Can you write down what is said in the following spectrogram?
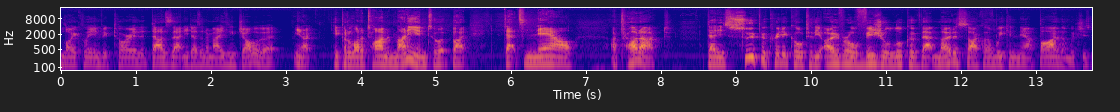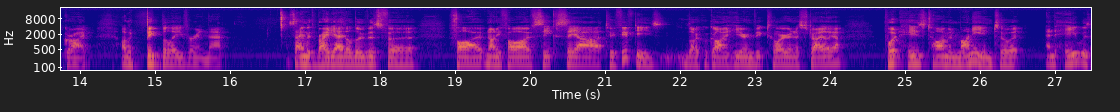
locally in Victoria that does that and he does an amazing job of it. You know, he put a lot of time and money into it, but that's now a product that is super critical to the overall visual look of that motorcycle, and we can now buy them, which is great. I'm a big believer in that. Same with radiator louvers for 595, 6 CR 250s. Local guy here in Victoria in Australia put his time and money into it and he was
